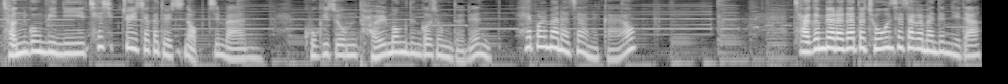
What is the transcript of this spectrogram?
전 국민이 채식주의자가 될 수는 없지만 고기 좀 덜 먹는 것 정도는 해볼 만 하지 않을까요? 작은 변화가 더 좋은 세상을 만듭니다.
